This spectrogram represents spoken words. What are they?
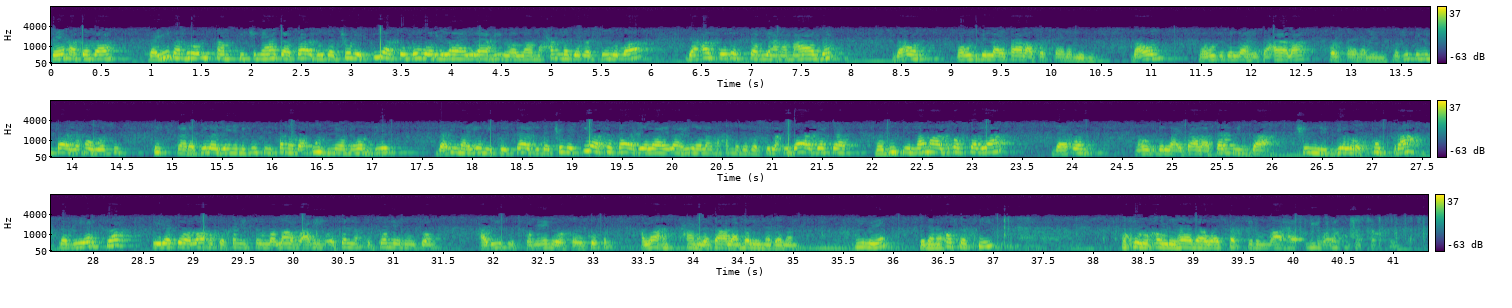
tema toga da jedan broj islamskih činjaka kažu da čovjek iako govori la ilaha illallah Muhammedu Rasulullah da ako ostavlja namaza, da on na billahi ta'ala postaje nevjernik. Da on na billahi ta'ala postaje nevjernik. Međutim, mi kažemo ovo su fiksna razilaženja, međutim, samo da uzmemo u obzir da ima i oni koji kažu da čovjek iako kaže la ilaha illallah Muhammedu Rasulullah i da zekat, međutim, namaz ostavlja da je on nauzubillahi ta'ala takvim da čini djelo kufra da vjerstva i da to Allahu poslanik sallallahu alaihi wa sallam u pomenutom hadisu spomenuo kao kufr. Allah subhanahu wa ta'ala molimo da nam smiluje i da nam oprosti. أقول قولي هذا وأستغفر الله لي ولكم فاستغفروه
